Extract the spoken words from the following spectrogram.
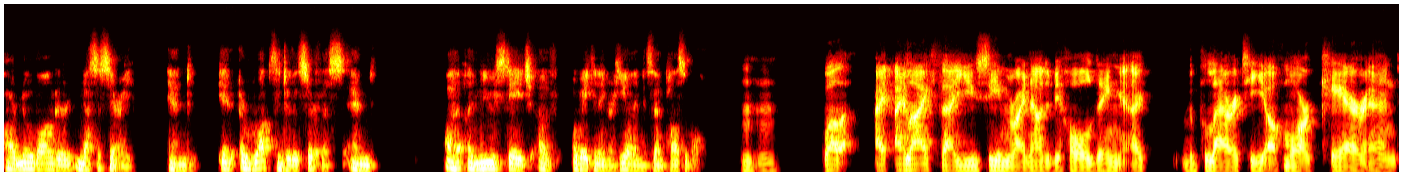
are no longer necessary, and it erupts into the surface, and a, a new stage of awakening or healing is then possible. Mm-hmm. Well, I, I like that you seem right now to be holding a, the polarity of more care and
